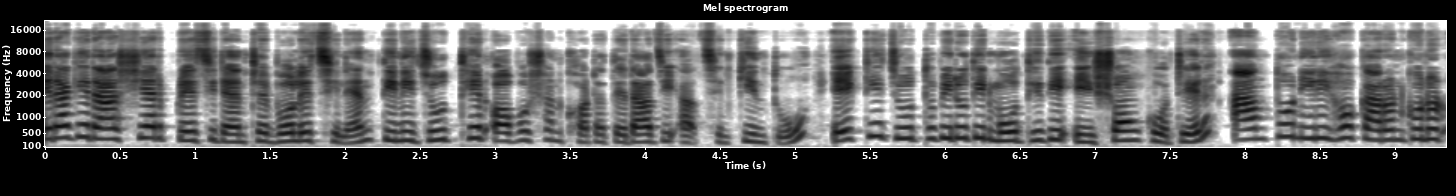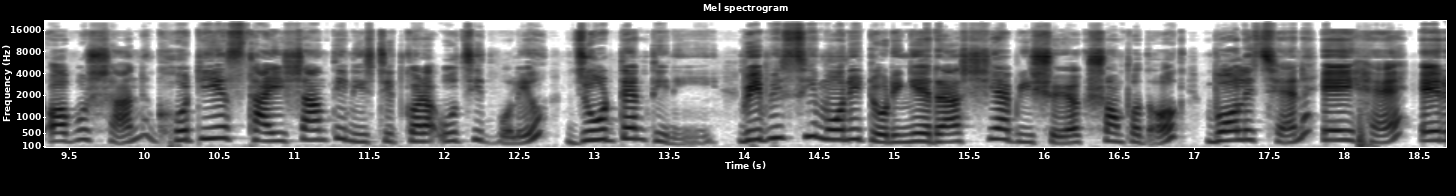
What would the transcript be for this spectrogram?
এর আগে রাশিয়ার প্রেসিডেন্ট বলেছিলেন, তিনি যুদ্ধের অবসান ঘটাতে রাজি আছেন, কিন্তু একটি যুদ্ধবিরতির মধ্যে দিয়ে এই সংকটের আন্তনিরীহ কারণগুলোর অবসান ঘটিয়ে স্থায়ী শান্তি নিশ্চিত করা উচিত বলেও জোর দেন তিনি। বিবিসি মনিটরিং এ রাশিয়া বিষয়ক সম্পাদক বলেছেন, এই হ্যাঁ এর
